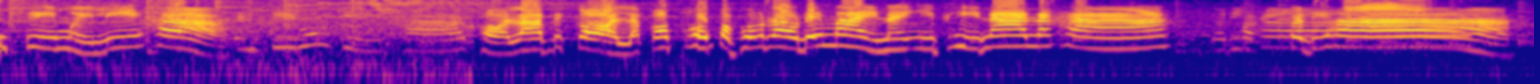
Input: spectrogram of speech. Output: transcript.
MC เหมยลี่ค่ะ MG รุ่งกิ่งครับขอลาไปก่อนแล้วก็พบกับพวกเราได้ใหม่ใน EP หน้านะคะ สวัสดีค่ะสวัสดีค่ะ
